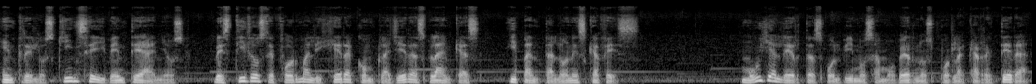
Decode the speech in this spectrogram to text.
entre los 15 y 20 años, vestidos de forma ligera con playeras blancas y pantalones cafés. Muy alertas volvimos a movernos por la carretera,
